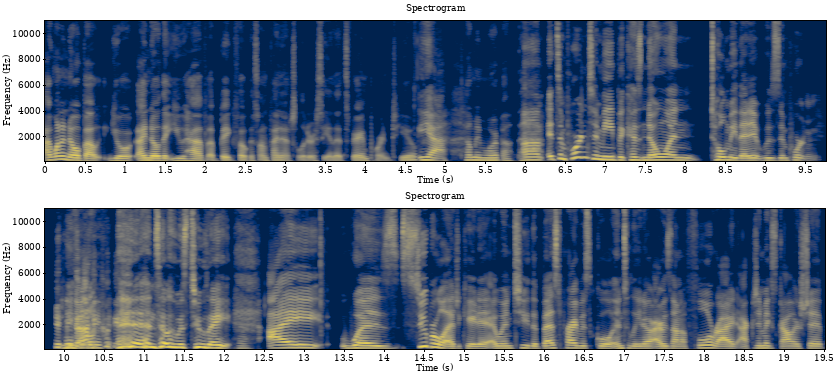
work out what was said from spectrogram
I want to know about your I know that you have a big focus on financial literacy and that's very important to you. Yeah. Tell me more about that. Um, it's important to me because no one told me that it was important. You know, Exactly. until it was too late. Yeah. I was super well educated. I went to the best private school in Toledo. I was on a full ride academic scholarship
